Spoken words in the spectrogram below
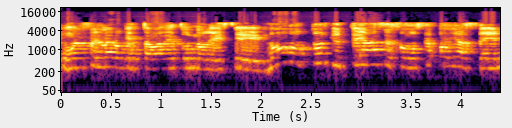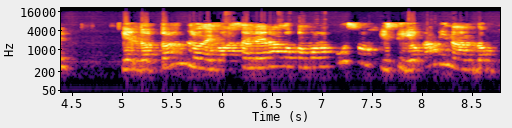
un enfermero que estaba de turno le dice, no doctor, ¿qué usted hace? Eso no se puede hacer. Y el doctor lo dejó acelerado como lo puso y siguió caminando.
